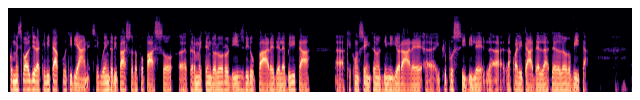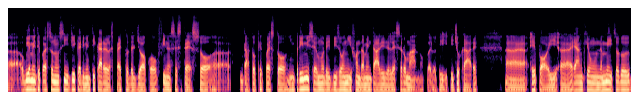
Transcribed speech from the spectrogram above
come svolgere attività quotidiane, seguendoli passo dopo passo, eh, permettendo loro di sviluppare delle abilità uh, che consentono di migliorare uh, il più possibile la, la qualità della, della, loro vita. Uh, ovviamente questo non significa dimenticare l'aspetto del gioco fine a se stesso, dato che questo in primis è uno dei bisogni fondamentali dell'essere umano, quello di, di giocare, e poi è anche un metodo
